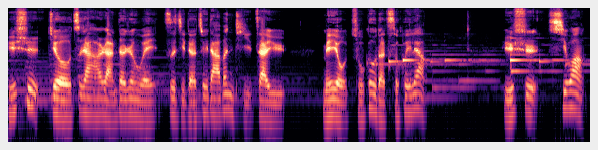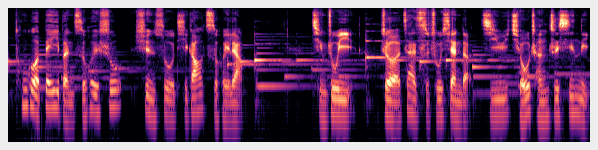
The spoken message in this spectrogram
于是就自然而然地认为自己的最大问题在于没有足够的词汇量，于是希望通过背一本词汇书迅速提高词汇量。请注意，这再次出现的急于求成之心理。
